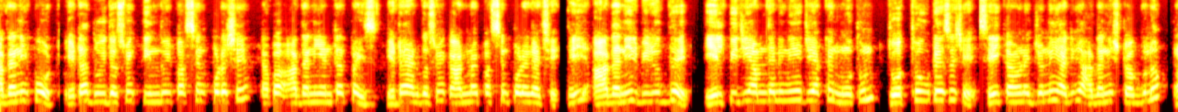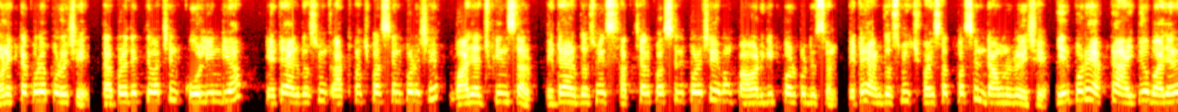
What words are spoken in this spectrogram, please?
আদানি পোর্ট এটা দুই দশমিক তিন দুই পার্সেন্ট পড়েছে, তারপর আদানি এন্টারপ্রাইজ এটা এক দশমিক আট নয় পার্সেন্ট পড়ে গেছে। এই আদানির বিরুদ্ধে এলপিজি আমদানি নিয়ে যে একটা নতুন তথ্য উঠে এসেছে, সেই কারণের জন্যই আজকে আদানি স্টকগুলো অনেকটা করে পড়েছে। তারপরে দেখতে পাচ্ছেন কোল ইন্ডিয়া এটা এক দশমিক আট পাঁচ পার্সেন্ট পড়েছে। বাজাজ ফিনসার্ভ, এটা এক দশমিক সাত চার পার্সেন্ট পড়েছে এবং পাওয়ার গ্রিড কর্পোরেশন, এটা এক দশমিক ছয় সাত পার্সেন্ট ডাউন রয়েছে। এরপরে একটা আইপিও বাজারে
